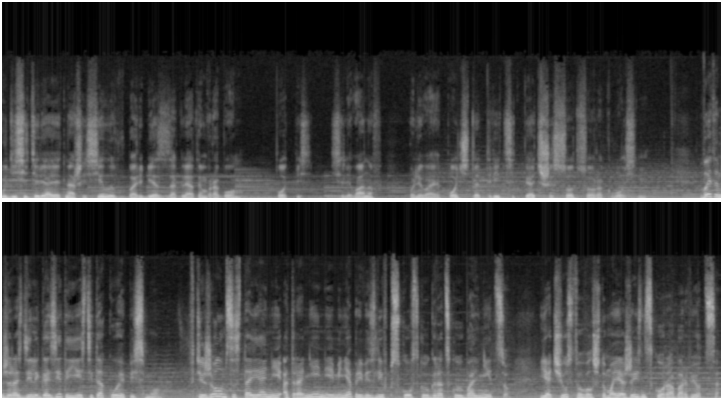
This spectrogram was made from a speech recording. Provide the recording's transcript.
удесятеряет наши силы в борьбе с заклятым врагом. Подпись Селиванов, полевая почта 35648. В этом же разделе газеты есть и такое письмо. В тяжелом состоянии от ранения меня привезли в Псковскую городскую больницу. Я чувствовал, что моя жизнь скоро оборвется.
